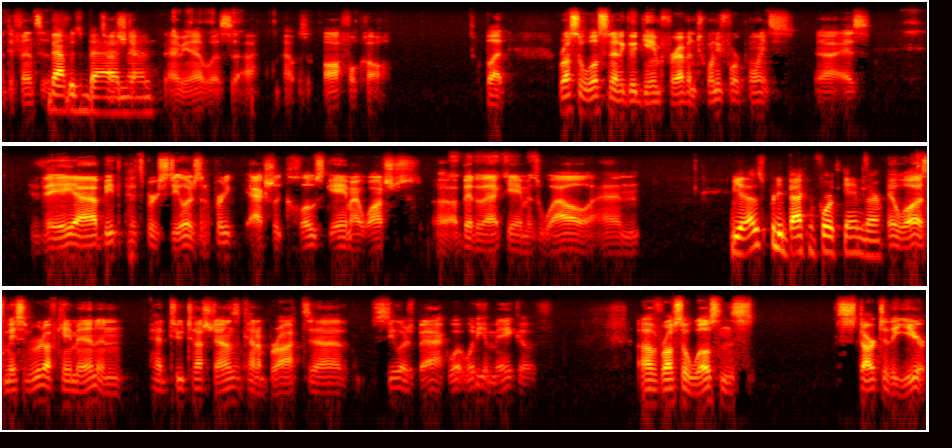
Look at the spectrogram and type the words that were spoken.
A defensive. that was bad, touchdown. man. I mean, that was uh, That was an awful call. But Russell Wilson had a good game for Evan, 24 points uh, as they uh, beat the Pittsburgh Steelers in a pretty actually close game. I watched uh, a bit of that game as well, and yeah, that was a pretty back and forth game there. It was. Mason Rudolph came in and had two touchdowns and kind of brought uh, Steelers back. What what do you make of of Russell Wilson's start to the year?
